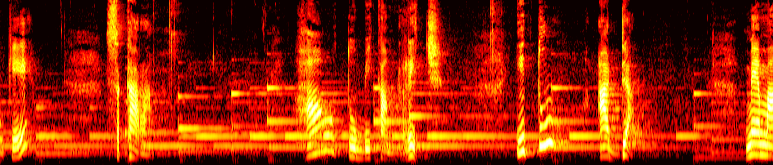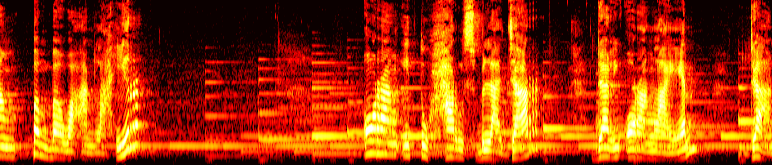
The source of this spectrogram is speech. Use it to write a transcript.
Oke? Sekarang, how to become rich itu ada memang pembawaan lahir orang itu harus belajar dari orang lain dan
